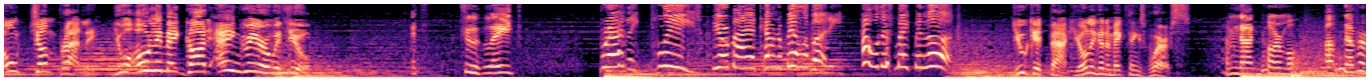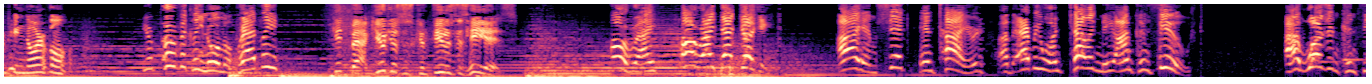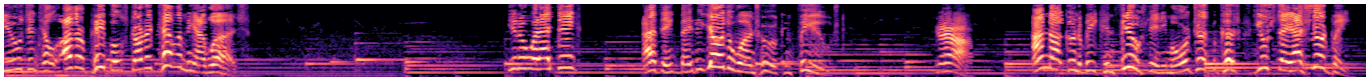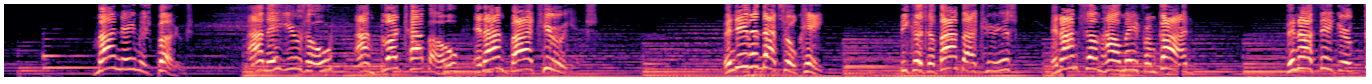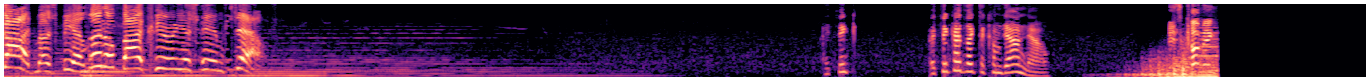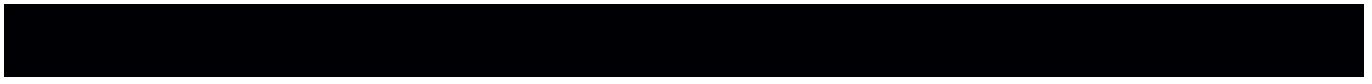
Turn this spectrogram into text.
Don't jump, Bradley. You will only make God angrier with you. It's too late. Bradley, please! You're my accountability buddy! How will this make me look? You get back. You're only gonna make things worse. I'm not normal. I'll never be normal. You're perfectly normal, Bradley! Get back. You're just as confused as he is. Alright, alright, that does it! I am sick and tired of everyone telling me I'm confused. I wasn't confused until other people started telling me I was. You know what I think? I think maybe you're the ones who are confused. Yeah. I'm not going to be confused anymore just because you say I should be. My name is Butters. I'm eight years old, I'm blood type O, and I'm bi-curious. And even that's okay. Because if I'm bi-curious, and I'm somehow made from God, then I figure God must be a little bi-curious himself. I think... I think I'd like to come down now. He's coming.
